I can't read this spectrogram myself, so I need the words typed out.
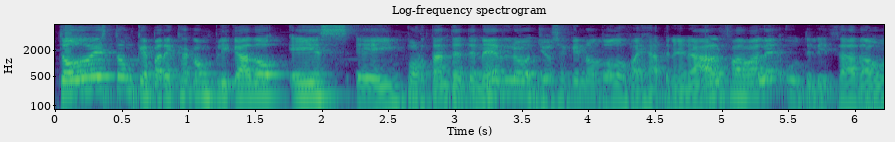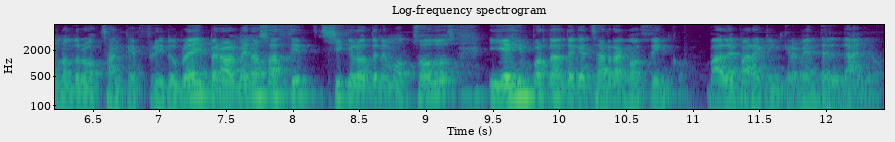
todo esto, aunque parezca complicado, es eh, importante tenerlo. Yo sé que no todos vais a tener a Alpha, ¿vale? Utilizad a uno de los tanques free to play, pero al menos a Cid sí que lo tenemos todos y es importante que esté a rango 5, ¿vale? Para que incremente el daño.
